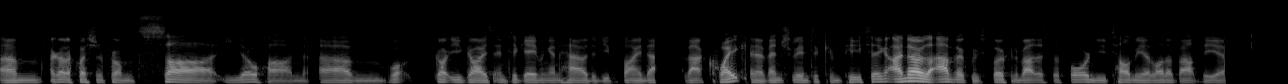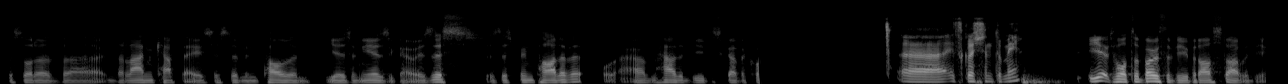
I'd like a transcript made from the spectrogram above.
Um, I got a question from Tsar Johan. Um, what got you guys into gaming, and how did you find out about Quake and eventually into competing? I know that av3k, we've spoken about this before, and you tell me a lot about the uh, the sort of uh, the LAN cafe system in Poland years and years ago. Is this has this been part of it? Um, how did you discover Quake? Uh, it's question to me. Yeah, well, to both of you, but I'll start with you.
